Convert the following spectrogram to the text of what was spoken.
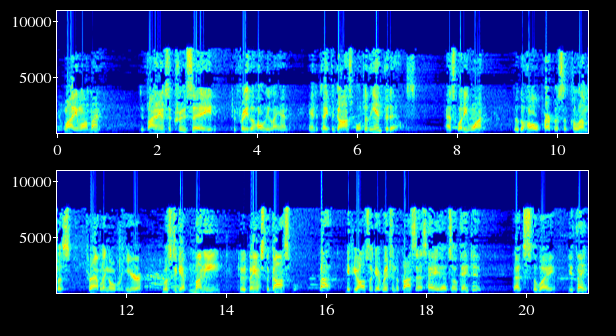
And why did he want money? To finance a crusade to free the Holy Land and to take the gospel to the infidels. That's what he wanted. So the whole purpose of Columbus traveling over here was to get money to advance the gospel. But if you also get rich in the process, hey, that's okay too. That's the way you think.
